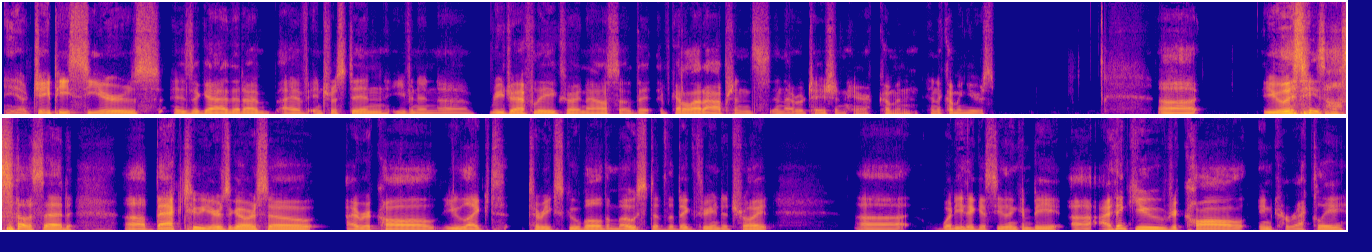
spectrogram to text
you know, JP Sears is a guy that I I have interest in, even in uh, redraft leagues right now. So they, have got a lot of options in that rotation here coming in the coming years. Uh, Ulysses also said uh, back two years ago or so, I recall you liked Tarik Skubal the most of the big three in Detroit. Uh, what do you think his ceiling can be? Uh, I think you recall incorrectly.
